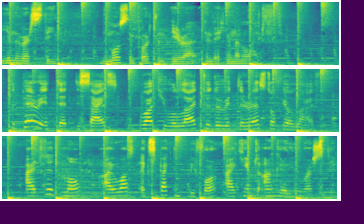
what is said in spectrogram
University, the most important era in the human life. The period that decides what you would like to do with the rest of your life. I didn't know I was expecting before I came to Ankara University,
